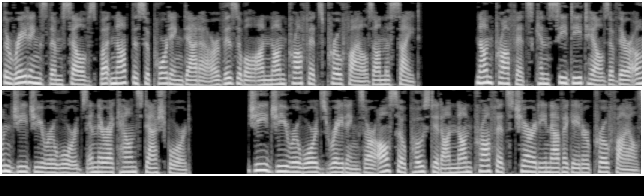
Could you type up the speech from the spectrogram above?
The ratings themselves but not the supporting data are visible on nonprofits' profiles on the site. Nonprofits can see details of their own GG rewards in their accounts dashboard. GG Rewards ratings are also posted on nonprofits' Charity Navigator profiles.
